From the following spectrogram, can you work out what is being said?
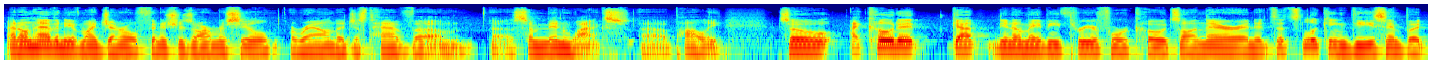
I don't have any of my General Finishes Arm-R-Seal around. I just have um, uh, some Minwax uh, poly. So I coat it. Got you know maybe three or four coats on there, and it's it's looking decent, but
